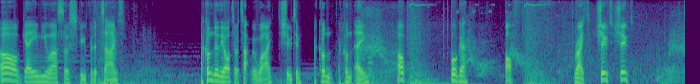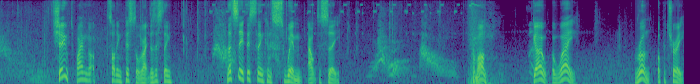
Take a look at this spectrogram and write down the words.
Oh, game, you are so stupid at times. I couldn't do the auto attack with Y to shoot him. I couldn't. I couldn't aim. Oh, bugger off. Right, shoot, shoot. Shoot! Why haven't got a sodding pistol? Right, does this thing... Let's see if this thing can swim out to sea. Come on. Go, away. Run, up a tree.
